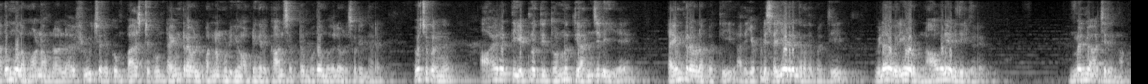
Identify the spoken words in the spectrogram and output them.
அது மூலமாக நம்மளால் ஃப்யூச்சருக்கும் பாஸ்ட்டுக்கும் டைம் ட்ராவல் பண்ண முடியும் அப்படிங்கிற கான்செப்டை முத முதல்ல அவர் சொல்லியிருந்தார். யோசிச்சு பாருங்கள் ஆயிரத்தி எட்நூற்றி தொண்ணூற்றி அஞ்சுலேயே டைம் ட்ராவலை பற்றி அதை எப்படி செய்யறதுங்கிறத பற்றி விலவரிய ஒரு நாவலே எழுதியிருக்காரு. உண்மையுமே ஆச்சரியம் தான்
